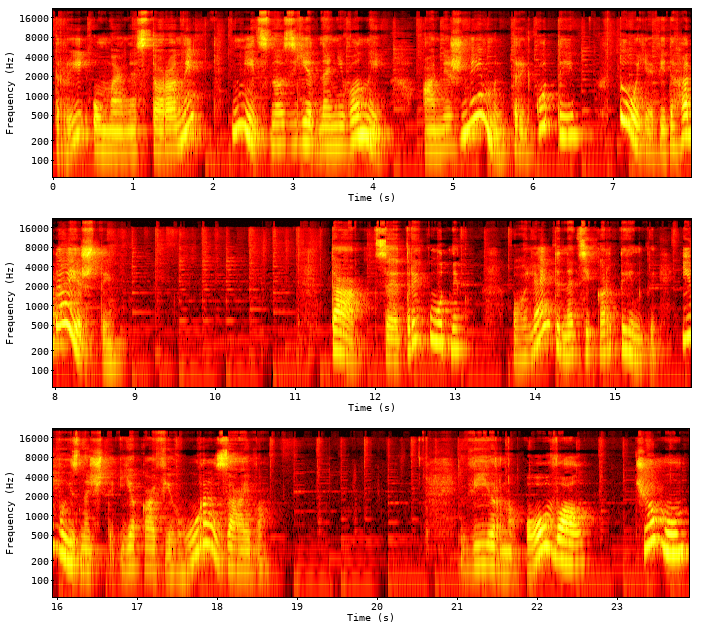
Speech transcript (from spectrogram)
Три у мене сторони, міцно з'єднані вони, а між ними три кути. Хто я відгадаєш ти? Так, це трикутник. Погляньте на ці картинки і визначте, яка фігура зайва. Вірно, овал. Чому?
